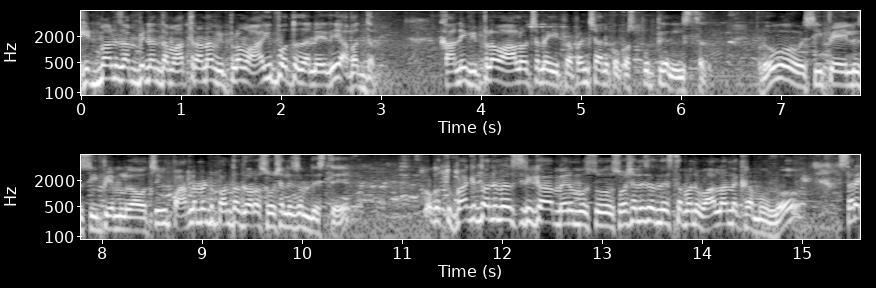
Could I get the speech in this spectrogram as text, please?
హిడ్మాన్ చంపినంత మాత్రాన విప్లవం ఆగిపోతుంది అనేది అబద్ధం. కానీ విప్లవ ఆలోచన ఈ ప్రపంచానికి ఒక స్ఫూర్తిగా నిలుస్తుంది. ఇప్పుడు సిపిఐలు సిపిఎంలు కావచ్చు ఇవి పార్లమెంటు పంత ద్వారా సోషలిజం తెస్తే ఒక తుపాకీతోనే మేము శ్రీకా మేము సో- సోషలిజం తెస్తామని వాళ్ళన్న క్రమంలో సరే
